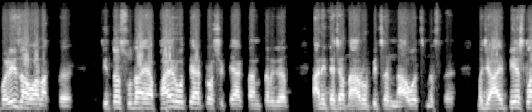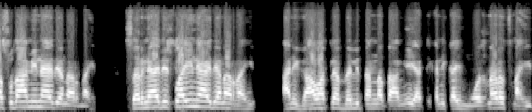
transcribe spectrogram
बळी जावा लागतं. तिथं सुद्धा एफ आय आर होते अट्रॉसिटी ऍक्ट अंतर्गत आणि त्याच्यात आरोपीचं नावच नसतं. म्हणजे आयपीएस ला सुद्धा आम्ही न्याय देणार नाही सरन्यायाधीशलाही न्याय देणार नाही आणि गावातल्या दलितांना तर आम्ही या ठिकाणी काही मोजणारच नाहीत.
